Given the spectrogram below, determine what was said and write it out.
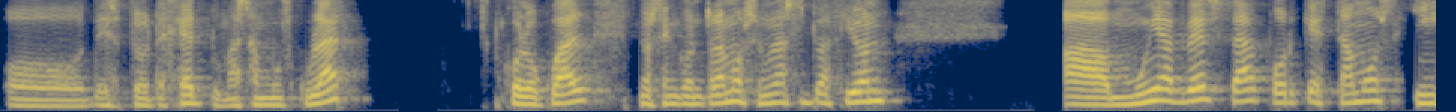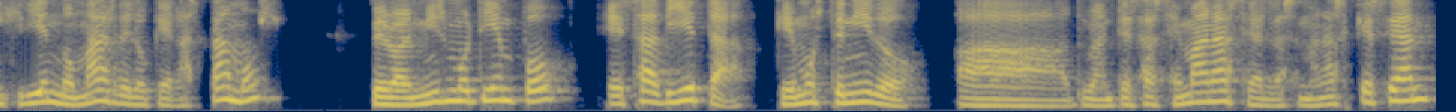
o desproteger tu masa muscular, con lo cual nos encontramos en una situación muy adversa porque estamos ingiriendo más de lo que gastamos, pero al mismo tiempo esa dieta que hemos tenido durante esas semanas, sean las semanas que sean,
